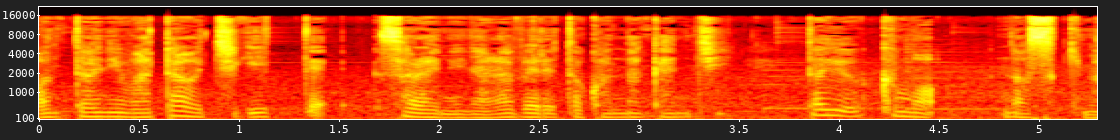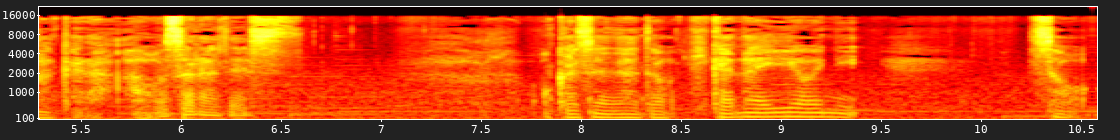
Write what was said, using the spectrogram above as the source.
本当に綿をちぎって空に並べるとこんな感じ？という雲の隙間から青空です。お風邪などひかないように。そう。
